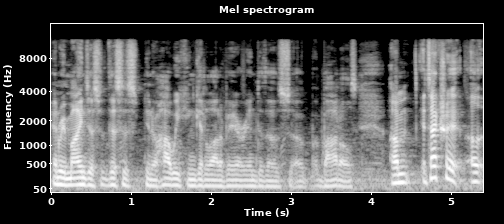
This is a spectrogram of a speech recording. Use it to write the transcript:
and reminds us that this is you know how we can get a lot of air into those uh, bottles. Um, it's actually uh,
